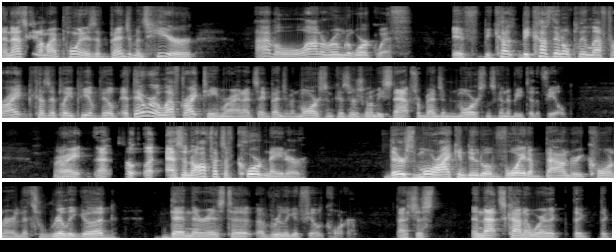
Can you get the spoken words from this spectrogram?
And that's kind of my point is if Benjamin's here, I have a lot of room to work with. If because because they don't play left right because they play field field. If they were a left right team, right, I'd say Benjamin Morrison because there's going to be snaps where Benjamin Morrison's going to be to the field. Right? That, uh, so, as an offensive coordinator, there's more I can do to avoid a boundary corner that's really good than there is to a really good field corner. That's just, and that's kind of where the, the, the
